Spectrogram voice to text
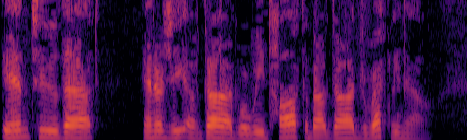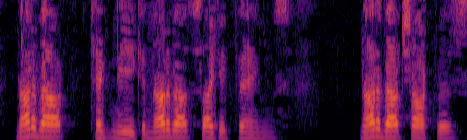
into that energy of God where we talk about God directly now. Not about technique and not about psychic things, not about chakras,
